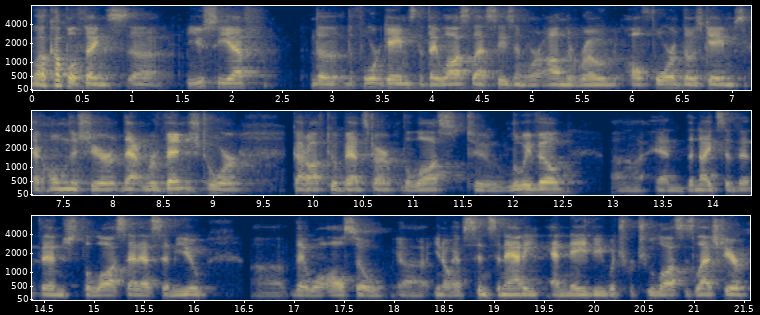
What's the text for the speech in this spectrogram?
Well, a couple of things. Uh, UCF, the the four games that they lost last season were on the road. All four of those games at home this year. That revenge tour got off to a bad start with the loss to Louisville, and the Knights have avenged the loss at SMU. Uh, they will also, uh, you know, have Cincinnati and Navy, which were two losses last year.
